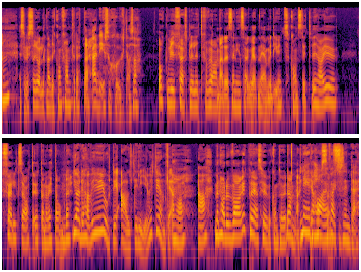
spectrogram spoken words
Mm. Alltså det är så roligt när vi kom fram till detta. Ja, det är så sjukt alltså. Och vi först blev lite förvånade, sen insåg vi att nej men det är ju inte så konstigt. Vi har ju följts åt utan att veta om det. Ja, det har vi ju gjort i allt i livet egentligen. Ja. Ja. Men har du varit på deras huvudkontor i Danmark? Nej, det har jag faktiskt inte.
